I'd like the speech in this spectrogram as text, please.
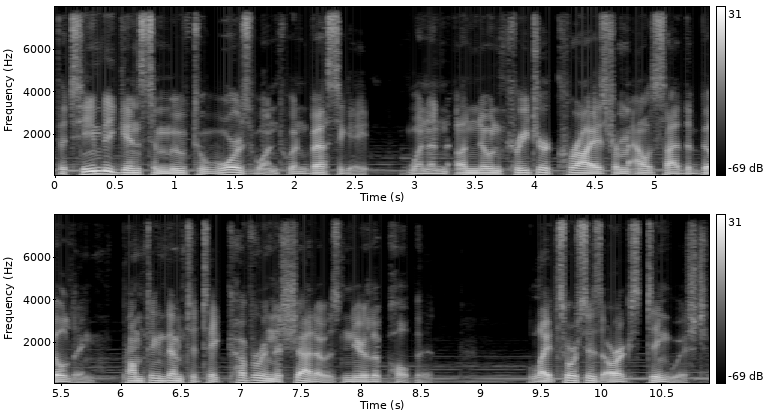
The team begins to move towards one to investigate, when an unknown creature cries from outside the building, prompting them to take cover in the shadows near the pulpit. Light sources are extinguished,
